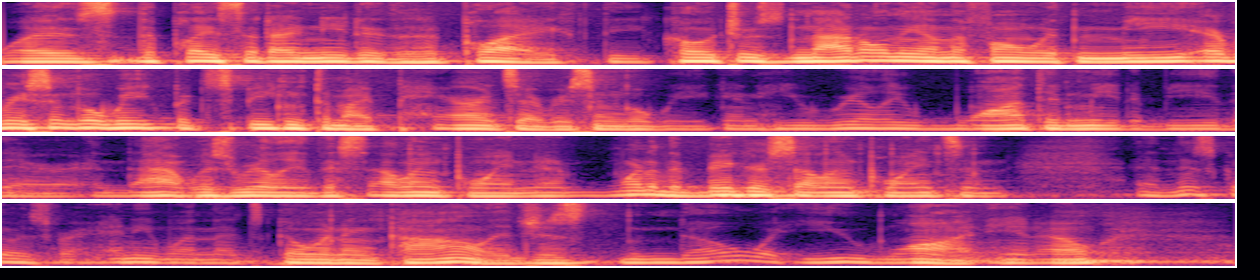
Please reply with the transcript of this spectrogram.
was the place that I needed to play. The coach was not only on the phone with me every single week, but speaking to my parents every single week. And he really wanted me to be there. And that was really the selling point. And one of the bigger selling points, and, and this goes for anyone that's going in college, is know what you want, you know?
